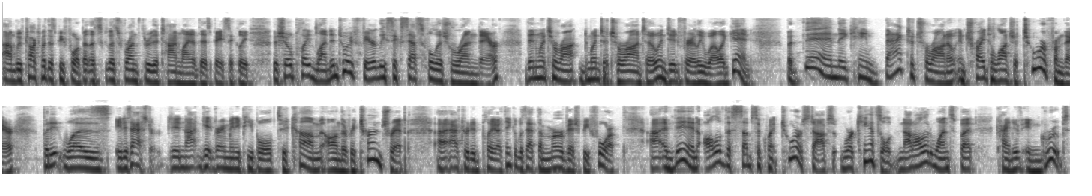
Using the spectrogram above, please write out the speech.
um, we've talked about this before, but let's let's run through the timeline of this. Basically, the show played London to a fairly successful-ish run there, then went to went to Toronto and did fairly well again. But then they came back to Toronto and tried to launch a tour from there, but it was a disaster. Did not get very many people to come on the return trip uh, after it had played. I think it was at the Mirvish before. Uh, and then all of the subsequent tour stops were canceled, not all at once, but kind of in groups.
